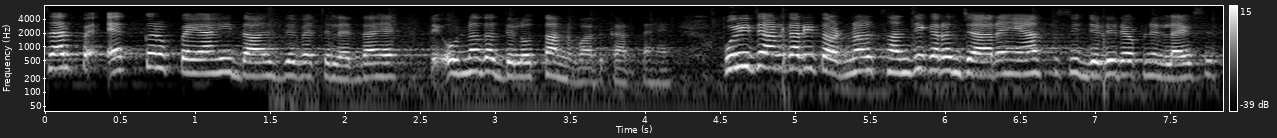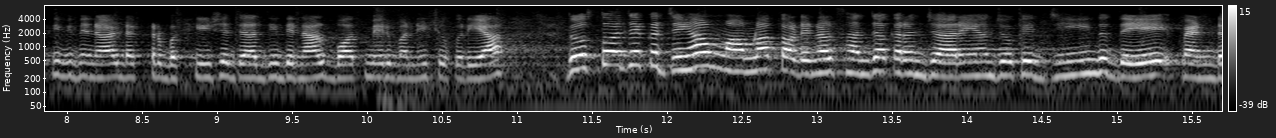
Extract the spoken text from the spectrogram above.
ਸਿਰਫ 1 ਰੁਪਿਆ ਹੀ ਦਾਜ ਦੇ ਵਿੱਚ ਲੈਂਦਾ ਹੈ ਤੇ ਉਹਨਾਂ ਦਾ ਦਿਲੋਂ ਧੰਨਵਾਦ ਕਰਦਾ ਹੈ। ਪੂਰੀ ਜਾਣਕਾਰੀ ਤੁਹਾਡੇ ਨਾਲ ਸਾਂਝੀ ਕਰਨ ਜਾ ਰਹੇ ਹਾਂ। ਤੁਸੀਂ ਜਿਹੜੇ ਰਹੇ ਆਪਣੇ ਲਾਈਵ ਸਿਸਟੀਵੀ ਦੇ ਨਾਲ, ਡਾਕਟਰ ਬਖਸ਼ੀਸ਼ ਆਜ਼ਾਦ ਜੀ ਦੇ ਨਾਲ। ਬਹੁਤ ਮਿਹਰਬਾਨੀ, ਸ਼ੁਕਰੀਆ। ਦੋਸਤੋ, ਅੱਜ ਇੱਕ ਅਜਿਹਾ ਮਾਮਲਾ ਤੁਹਾਡੇ ਨਾਲ ਸਾਂਝਾ ਕਰਨ ਜਾ ਰਹੇ ਹਾਂ ਜੋ ਕਿ ਜੀਂਦ ਦੇ ਪਿੰਡ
